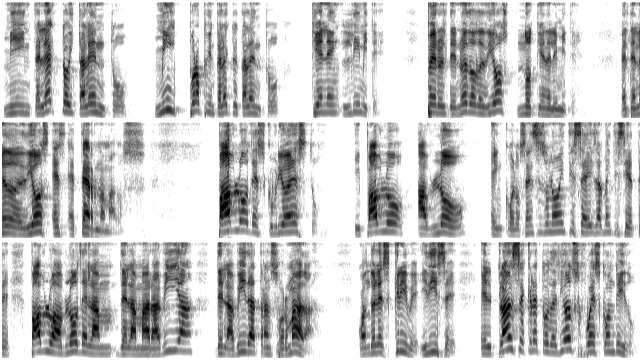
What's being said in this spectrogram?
Mi intelecto y talento, mi propio intelecto y talento tienen límite. Pero el denuedo de Dios no tiene límite. El denuedo de Dios es eterno, amados. Pablo descubrió esto y Pablo habló en Colosenses 1.26 al 27, Pablo habló de la, de la maravilla de la vida transformada. Cuando él escribe y dice, el plan secreto de Dios fue escondido,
